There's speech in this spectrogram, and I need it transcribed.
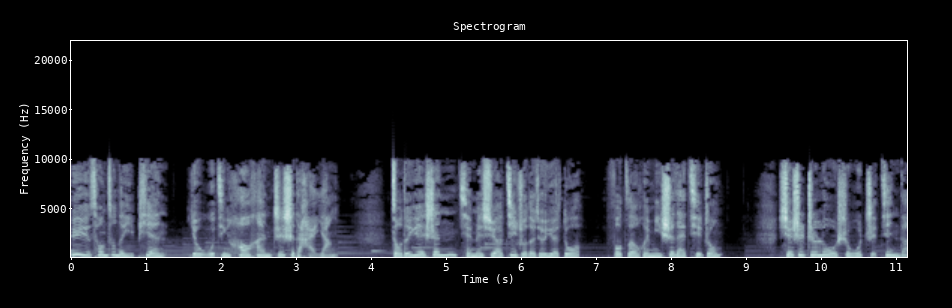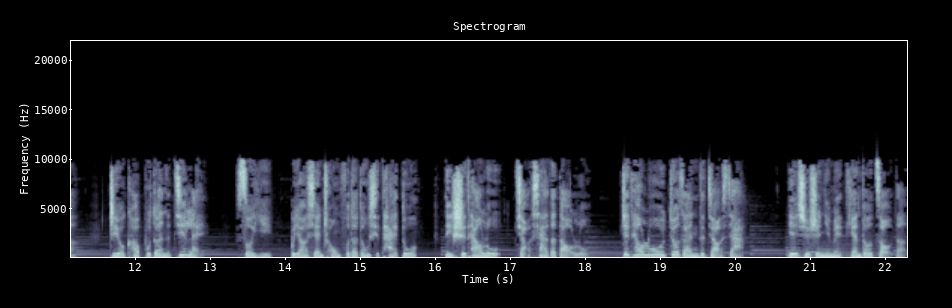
郁郁葱葱的一片，有无尽浩瀚知识的海洋。走得越深，前面需要记住的就越多，否则会迷失在其中。学识之路是无止境的，只有靠不断的积累。所以，不要嫌重复的东西太多。第十条路，脚下的道路，这条路就在你的脚下，也许是你每天都走的，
